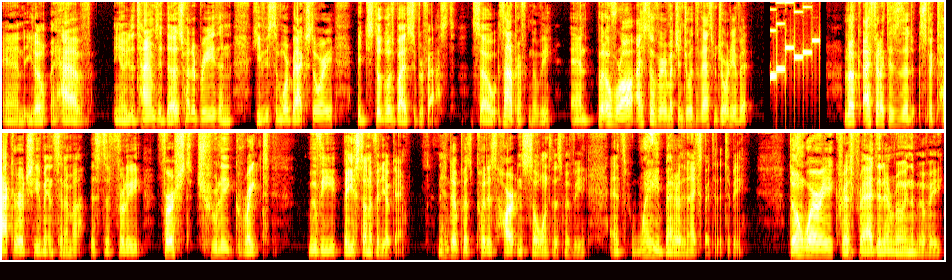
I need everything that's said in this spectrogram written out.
and you don't have you know the times it does try to breathe and give you some more backstory. It still goes by super fast. So it's not a perfect movie. And but overall, I still very much enjoyed the vast majority of it. Look, I feel like this is a spectacular achievement in cinema. This is a fully first truly great movie based on a video game. Nintendo has put his heart and soul into this movie, and it's way better than I expected it to be. Don't worry, Chris Pratt didn't ruin the movie.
